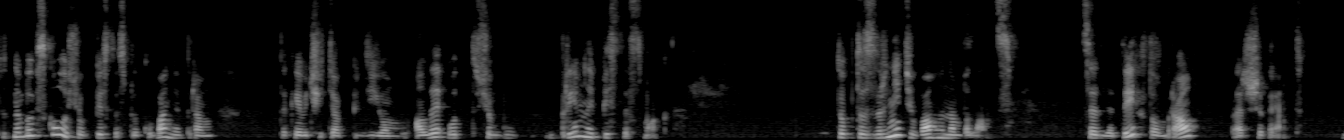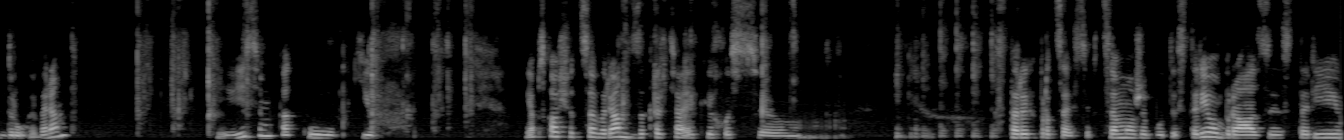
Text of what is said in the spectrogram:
Тут не обов'язково, щоб після спілкування прям таке відчуття підйому, але от щоб був приємний післясмак. Тобто зверніть увагу на баланс. Це для тих, хто обрав перший варіант. Другий варіант. Вісімка кубків. Я б сказала, що це варіант закриття якихось ем, старих процесів. Це може бути старі образи, старі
